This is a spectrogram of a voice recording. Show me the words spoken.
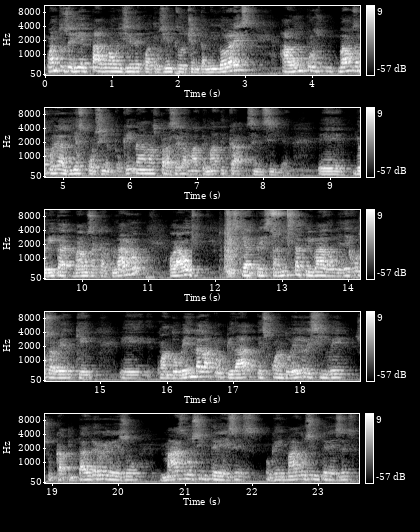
¿Cuánto sería el pago? Vamos a decir de 480 mil dólares. vamos a poner al 10%, ¿ok? Nada más para hacer la matemática sencilla. Eh, y ahorita vamos a calcularlo. Ahora, ojo, es que al prestamista privado le dejo saber que eh, cuando venda la propiedad es cuando él recibe su capital de regreso más los intereses, ¿ok? Más los intereses,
